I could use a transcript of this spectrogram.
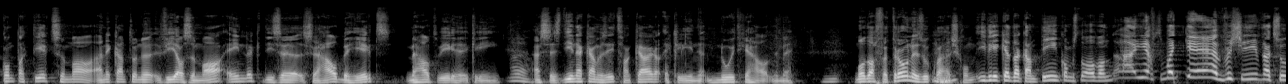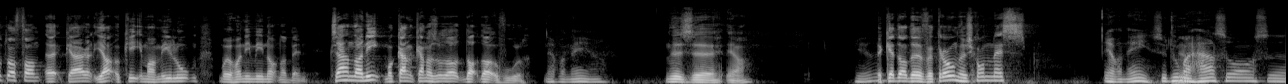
contacteert ze ma. En ik had toen eh, via zijn ma, eindelijk, die ze, ze geld beheert, mijn geld weer gekregen. Ah, ja. En sindsdien heb ik hem gezegd van, Karel, ik leen het nooit geld niet meer. Maar dat vertrouwen is ook wel geschonden. Iedere keer dat ik hem tegenkom, van, ah, je hebt wat je verschreven. Dat ik zo wat van, eh Karel, ja, oké, je mag meelopen, maar je gaat niet mee naar binnen. Ik zeg dat niet, maar ik kan, kan er zo dat, dat, dat voelen. Ja, van nee, ja. Dus, eh, ja. Ja, Ik heb dat de vertrouwen geschonden is. ja van nee. Ze doen Ja. maar haast zoals... eh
